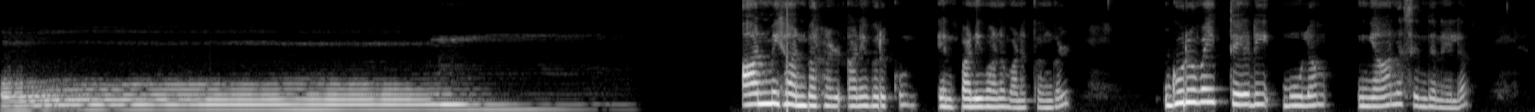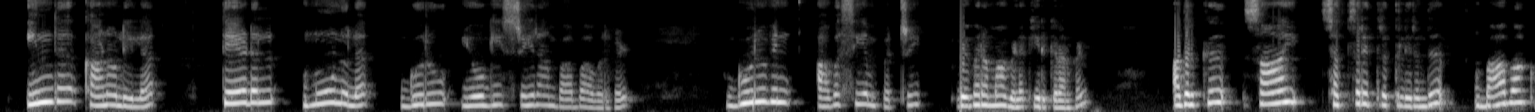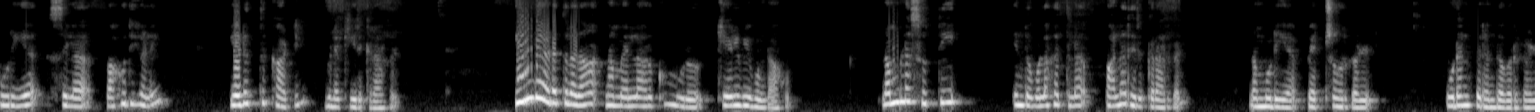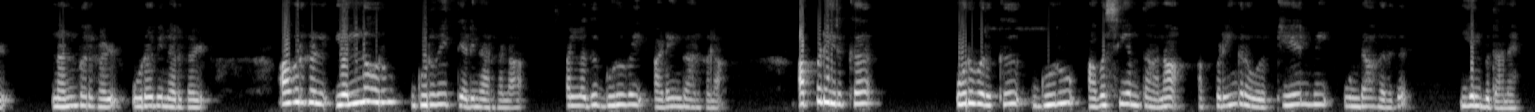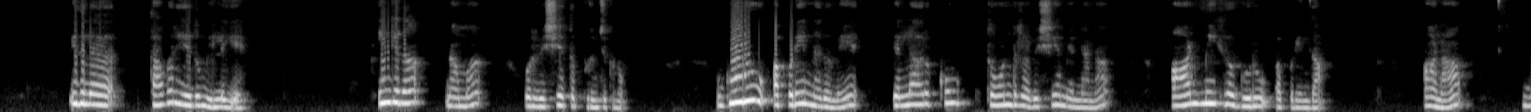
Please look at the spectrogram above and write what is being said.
ஆன்மீக அன்பர்கள் அனைவருக்கும் என் பணிவான வணக்கங்கள். குருவை தேடி மூலம் ஞான சிந்தனையில இந்த காணொளியில தேடல் மூணுல குரு யோகி ஸ்ரீராம் பாபா அவர்கள் குருவின் அவசியம் பற்றி விவரமா விளக்கியிருக்கிறார்கள். அதற்கு சாய் சச்சரித்திரத்திலிருந்து பாபா கூறிய சில பகுதிகளை எடுத்துக்காட்டி விளக்கியிருக்கிறார்கள். இந்த இடத்துல தான் நம்ம எல்லாருக்கும் ஒரு கேள்வி உண்டாகும். நம்மளை சுற்றி இந்த உலகத்தில் பலர் இருக்கிறார்கள். நம்முடைய பெற்றோர்கள் உடன் பிறந்தவர்கள் நண்பர்கள் உறவினர்கள் அவர்கள் எல்லோரும் குருவை தேடினார்களா? அல்லது குருவை அடைந்தார்களா? அப்படி இருக்க ஒருவருக்கு குரு அவசியம்தானா அப்படிங்கிற ஒரு கேள்வி உண்டாகிறது இயல்பு தானே இதில் தவறு எதுவும் இல்லையே. இங்கே தான் நாம் ஒரு விஷயத்தை புரிஞ்சுக்கணும். குரு அப்படின்னதுமே எல்லாருக்கும் தோன்ற விஷயம் என்னன்னா ஆன்மீக குரு அப்படின்னு தான்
